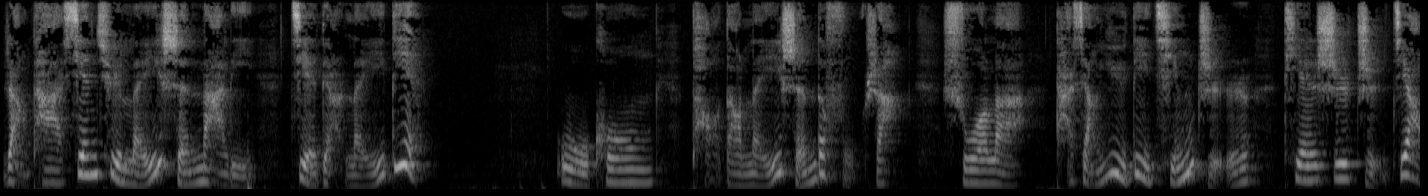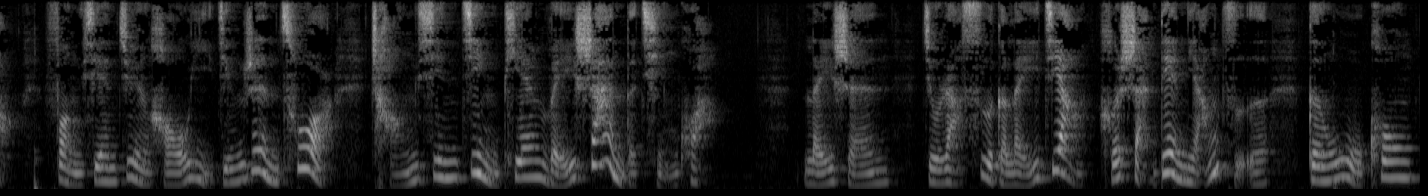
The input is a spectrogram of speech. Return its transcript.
让他先去雷神那里借点雷电。悟空跑到雷神的府上，说了他向玉帝请旨，天师指教。奉仙郡侯已经认错，诚心敬天为善的情况，雷神就让四个雷将和闪电娘子跟悟空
